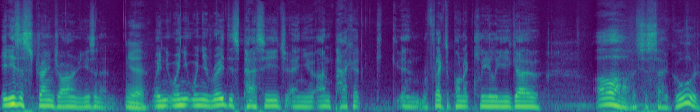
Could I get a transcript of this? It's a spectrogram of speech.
it is a strange irony, isn't it? Yeah, When you- when you when you read this passage and you unpack it and reflect upon it clearly, you go, "Oh, it's just so good.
